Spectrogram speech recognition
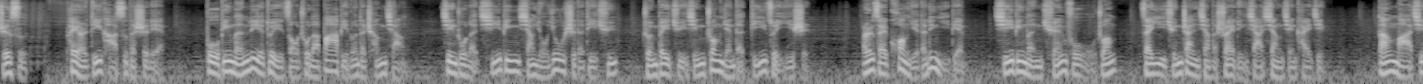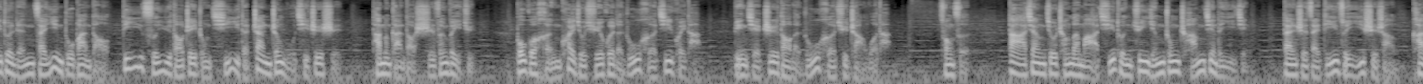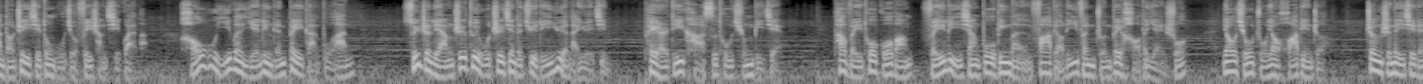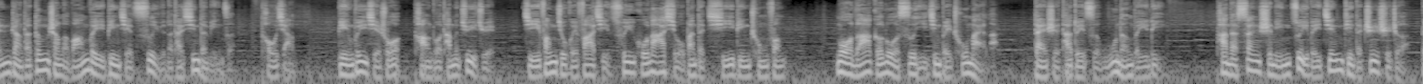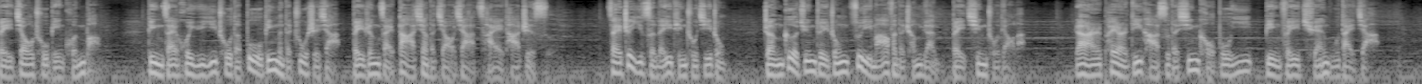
十四，佩尔迪卡斯的试炼，步兵们列队走出了巴比伦的城墙，进入了骑兵享有优势的地区，准备举行庄严的敌罪仪式。而在旷野的另一边，骑兵们全副武装，在一群战象的率领下向前开进。当马其顿人在印度半岛第一次遇到这种奇异的战争武器之时，他们感到十分畏惧。不过很快就学会了如何击溃它，并且知道了如何去掌握它。从此，大象就成了马其顿军营中常见的异景。但是在敌罪仪式上看到这些动物就非常奇怪了，毫无疑问也令人倍感不安。随着两支队伍之间的距离越来越近，佩尔迪卡斯图穷比见。他委托国王腓力向步兵们发表了一份准备好的演说，要求主要哗变者，正是那些人让他登上了王位，并且赐予了他新的名字——投降，并威胁说，倘若他们拒绝，己方就会发起摧枯拉朽般的骑兵冲锋。莫拉格洛斯已经被出卖了，但是他对此无能为力。他那三十名最为坚定的支持者被交出并捆绑。并在会于一处的步兵们的注视下，被扔在大象的脚下踩踏致死。在这一次雷霆出击中，整个军队中最麻烦的成员被清除掉了。然而，佩尔迪卡斯的心口不一，并非全无代价。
